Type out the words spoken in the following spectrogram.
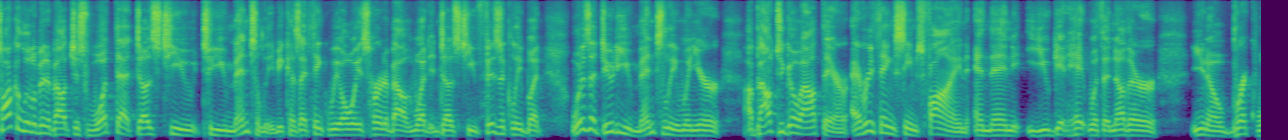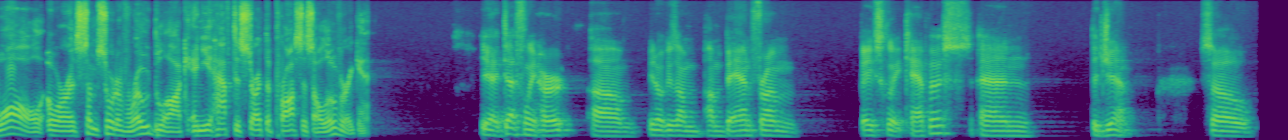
Talk a little bit about just what that does to you to you mentally, because I think we always heard about what it does to you physically, but what does that do to you mentally when you're about to go out there, everything seems fine, and then you get hit with another, you know, brick wall or some sort of roadblock, and you have to start the process all over again. Yeah, it definitely hurt. Um, you know, because I'm I'm banned from basically campus and the gym. So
